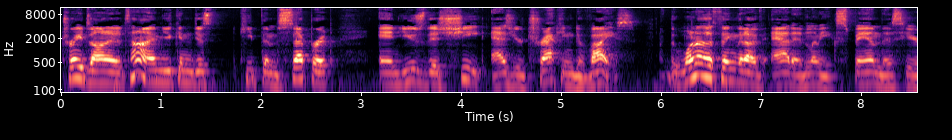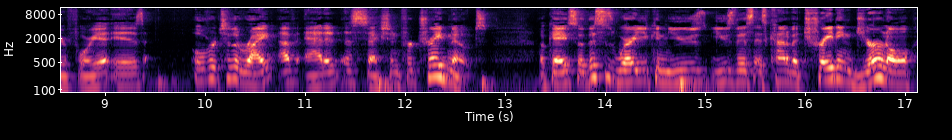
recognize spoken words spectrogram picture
trades on at a time, you can just keep them separate and use this sheet as your tracking device. The one other thing that I've added, let me expand this here for you, is over to the right, I've added a section for trade notes. Okay, so this is where you can use, use this as kind of a trading journal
